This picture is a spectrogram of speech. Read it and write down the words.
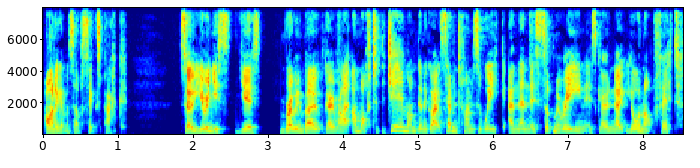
I want to get myself a six pack. So you're in your, your rowing boat going, right, I'm off to the gym, I'm going to go out seven times a week. And then this submarine is going, no, you're not fit.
